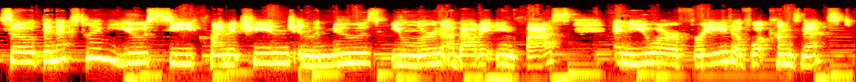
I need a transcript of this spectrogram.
So, the next time you see climate change in the news, you learn about it in class, and you are afraid of what comes next,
